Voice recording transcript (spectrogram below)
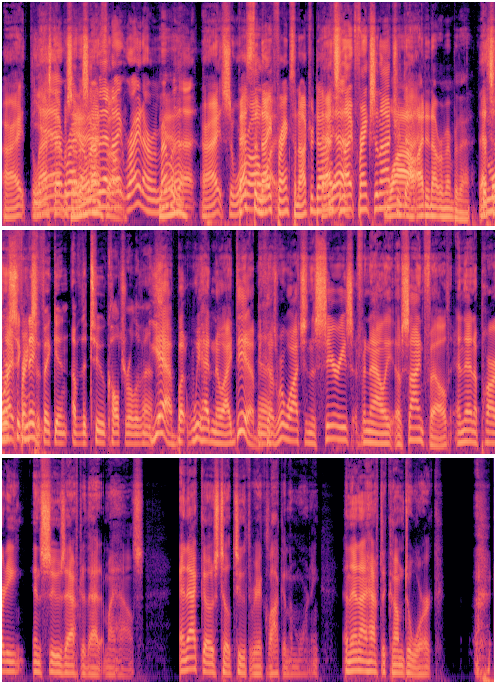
All right, the last yeah, episode right. of I remember that night. Right, I remember Yeah. that. All right, so we're That's the all night Frank Sinatra died. That's Yeah. the night Frank Sinatra wow, died. I did not remember that. That's the more night Frank Sin- significant of the two cultural events. Yeah, but we had no idea because we're watching the series finale of Seinfeld, and then a party ensues after that at my house, and that goes till two, three o'clock in the morning, and then I have to come to work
